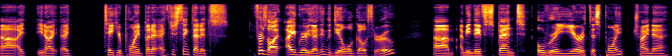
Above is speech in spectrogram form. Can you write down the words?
Uh, i you know I, I, take your point but I, I, just think that it's first of all I, I, agree with you. I think the deal will go through. Um, i mean they've spent over a year at this point trying to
